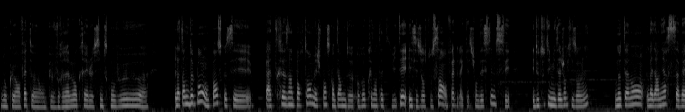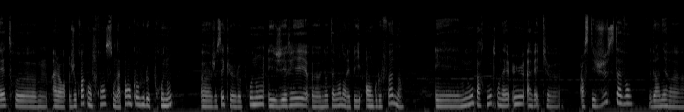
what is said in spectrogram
Donc en fait on peut vraiment créer le Sims qu'on veut. La teinte de peau, on pense que c'est pas très important, mais je pense qu'en termes de représentativité, et c'est surtout ça en fait la question des Sims, c'est et de toutes les mises à jour qu'ils ont mis, Notamment, la dernière, ça va être. euh, alors, je crois qu'en France, on n'a pas encore eu le pronom. Euh, je sais que le pronom est géré euh, notamment dans les pays anglophones. Et nous, par contre, on a eu avec. euh, alors, c'était juste avant le dernier, euh,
